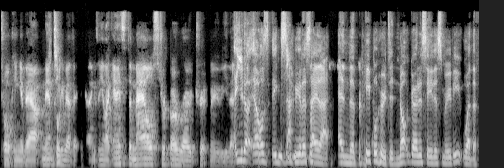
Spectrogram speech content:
talking about men talking about things and you're like and it's the male stripper road trip movie that You know, I was exactly going to say that. And the people who did not go to see this movie were the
